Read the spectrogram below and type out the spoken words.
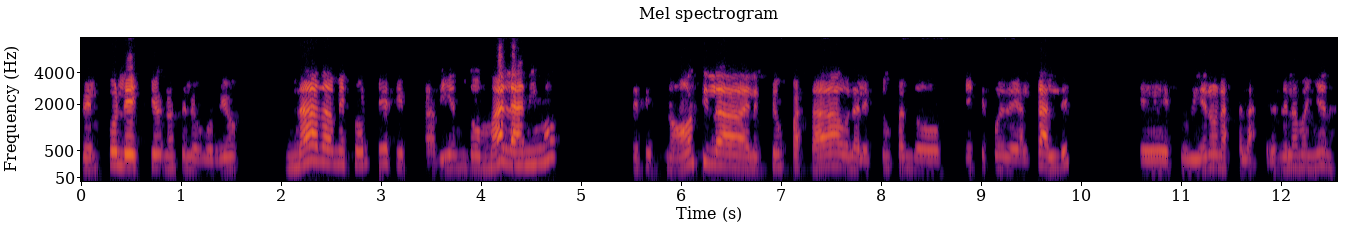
del colegio no se le ocurrió nada mejor que decir, habiendo mal ánimo, decir, no, si la elección pasada o la elección cuando se fue de alcalde, eh, estuvieron hasta las 3 de la mañana.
